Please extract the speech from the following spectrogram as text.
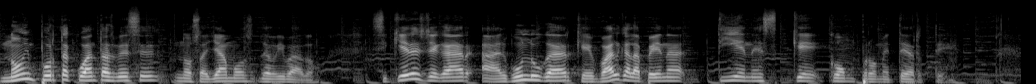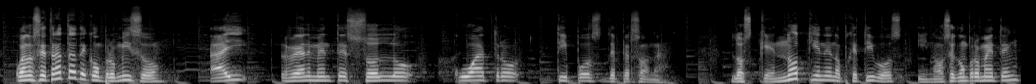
No importa cuántas veces nos hayamos derribado. Si quieres llegar a algún lugar que valga la pena, tienes que comprometerte. Cuando se trata de compromiso, hay realmente solo cuatro tipos de personas. Los que no tienen objetivos y no se comprometen,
